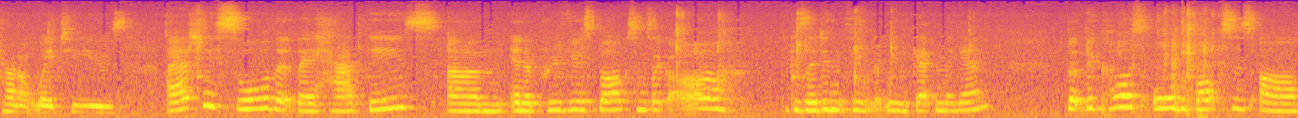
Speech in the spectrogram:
cannot wait to use. I actually saw that they had these um, in a previous box, and I was like, oh, because I didn't think that we would get them again. But because all the boxes are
